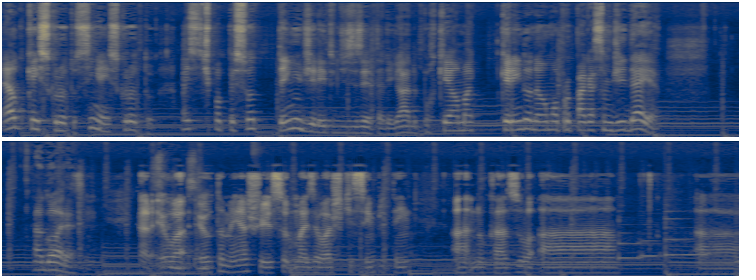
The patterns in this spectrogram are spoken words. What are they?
é algo que é escroto, sim, é escroto. Mas, tipo, a pessoa tem o direito de dizer, tá ligado? Porque é uma, querendo ou não, uma propagação de ideia. Agora. Sim. Cara, eu, eu também acho isso, mas eu acho que sempre tem, a, no caso, a. a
